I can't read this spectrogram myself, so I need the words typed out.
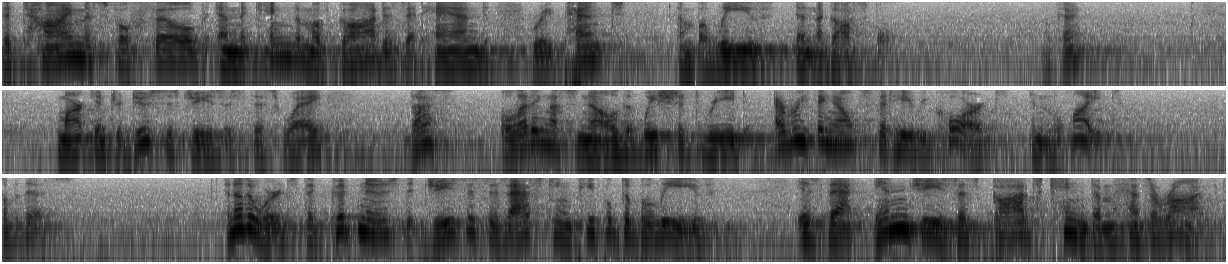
The time is fulfilled and the kingdom of God is at hand. Repent and believe in the gospel. Okay? Mark introduces Jesus this way, thus letting us know that we should read everything else that he records in light of this. In other words, the good news that Jesus is asking people to believe is that in Jesus, God's kingdom has arrived.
